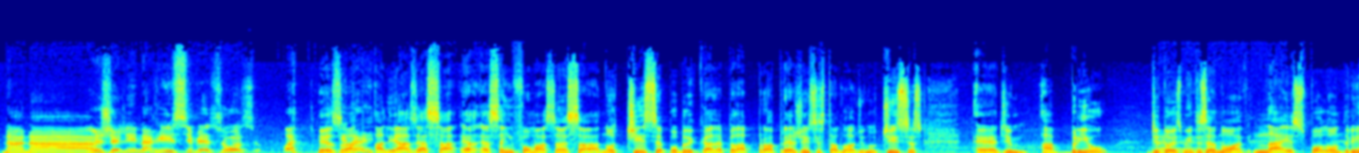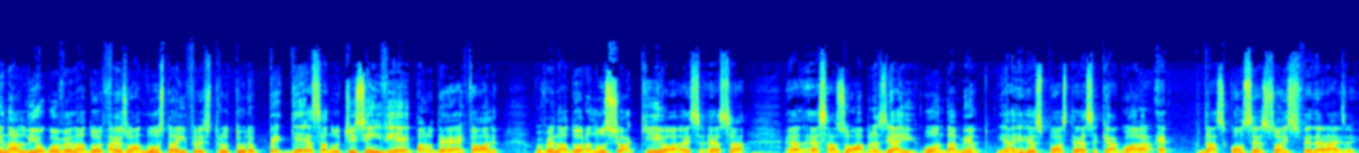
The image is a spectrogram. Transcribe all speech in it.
na, na Angelina Risse Vezoso. Ué, Exato. Aliás, essa, essa informação, essa notícia publicada pela própria Agência Estadual de Notícias é de abril de 2019, é. na Expo Londrina, ali o governador fez ah. o anúncio da infraestrutura, eu peguei essa notícia e enviei para o DR. Falei, olha, o governador anunciou aqui, ó, essa, essa, é, essas obras, e aí, o andamento? E aí, resposta é essa, que agora ah. é das concessões federais aí.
